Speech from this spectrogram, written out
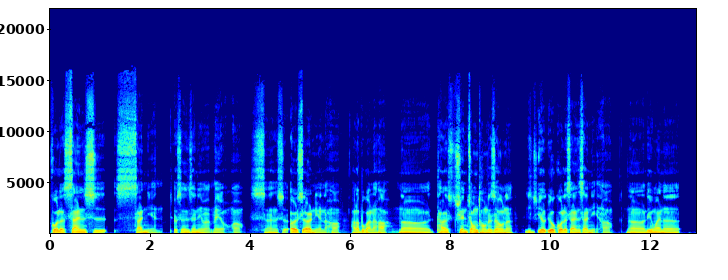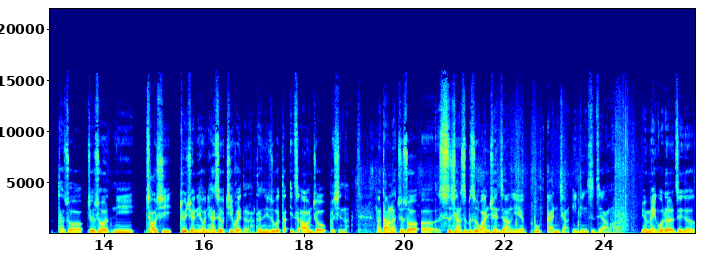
过了三十三年，有三十三年吗？没有啊，三十二十二年了哈。好了，不管了哈。那他选总统的时候呢，又又过了三十三年哈。那另外呢，他说，就是说你抄袭退选以后，你还是有机会的了。但是你如果一直凹，你就不行了。那当然了，就是说，呃，事项是不是完全这样，也不敢讲，一定是这样了哈。因为美国的这个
